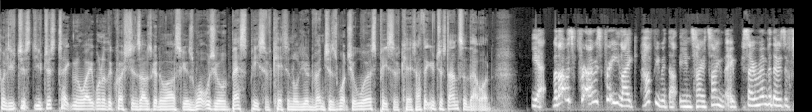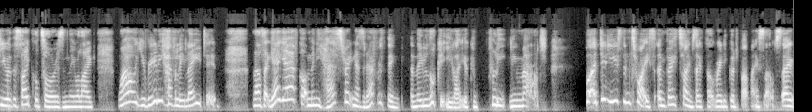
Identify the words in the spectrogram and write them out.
Well, you've just you've just taken away one of the questions I was going to ask you: is what was your best piece of kit in all your adventures? What's your worst piece of kit? I think you've just answered that one. Yeah, but that was I was pretty like happy with that the entire time though, because I remember there was a few other cycle tours and they were like, "Wow, you're really heavily laden," and I was like, "Yeah, yeah, I've got mini hair straighteners and everything," and they look at you like you're completely mad. But I did use them twice, and both times I felt really good about myself. So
